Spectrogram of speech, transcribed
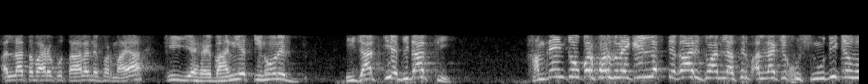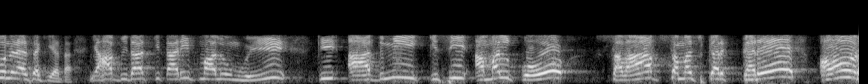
اللہ تبارک و تعالیٰ نے فرمایا کہ یہ رہبانیت انہوں نے ایجاد کی بدات تھی ہم نے ان کے اوپر فرض نہیں کہ ابتغار رضوان اللہ، صرف اللہ کی خوشنودی کے انہوں نے ایسا کیا تھا۔ یہاں بدات کی تعریف معلوم ہوئی کہ آدمی کسی عمل کو ثواب سمجھ کر کرے اور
